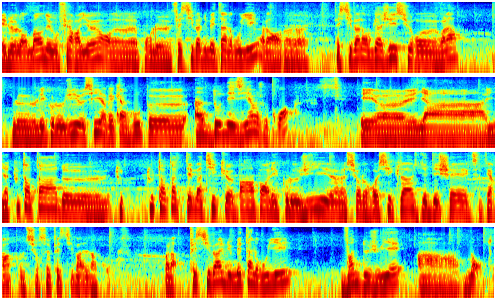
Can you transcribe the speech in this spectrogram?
Et le lendemain, on est au Ferrailleur euh, pour le Festival du métal rouillé. Alors, festival engagé sur voilà l'écologie aussi, avec un groupe indonésien, je crois. Et euh, il y, a, tout un tas de tout, un tas de thématiques euh, par rapport à l'écologie, euh, sur le recyclage des déchets, etc. sur ce festival-là. Voilà, festival du métal rouillé, 22 juillet à Nantes.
